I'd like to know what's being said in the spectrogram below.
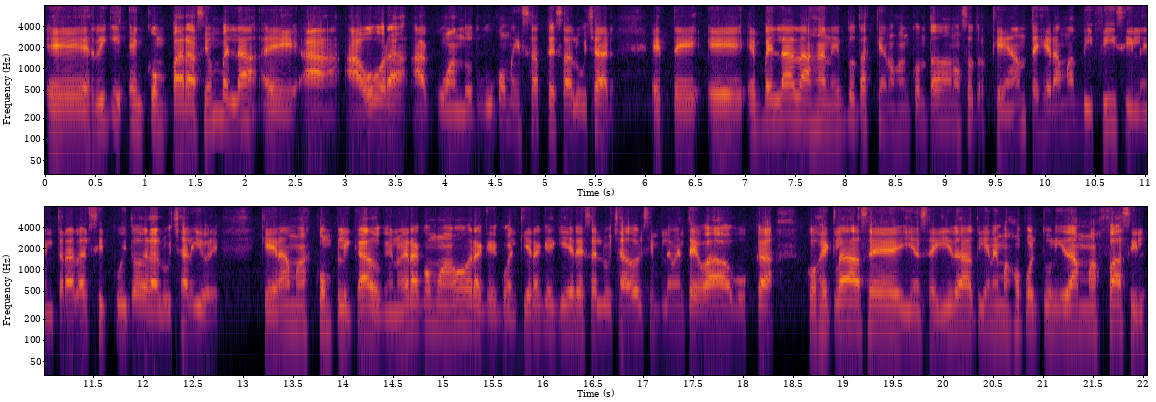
Eh, Ricky, en comparación, ¿verdad? Eh, a, ahora, a cuando tú comenzaste a luchar, este, eh, es verdad las anécdotas que nos han contado a nosotros que antes era más difícil entrar al circuito de la lucha libre, que era más complicado, que no era como ahora, que cualquiera que quiere ser luchador simplemente va, busca, coge clases y enseguida tiene más oportunidad, más fácil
